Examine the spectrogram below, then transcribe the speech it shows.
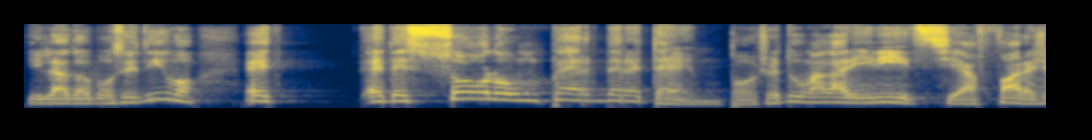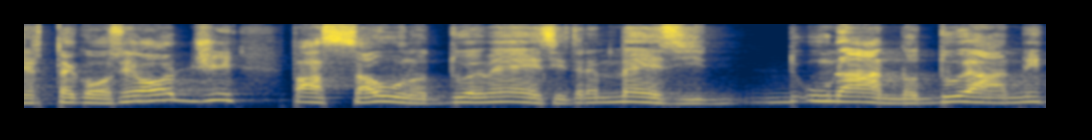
il lato positivo e ed è solo un perdere tempo. Cioè, tu magari inizi a fare certe cose oggi, passa uno, due mesi, tre mesi, un anno, due anni,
